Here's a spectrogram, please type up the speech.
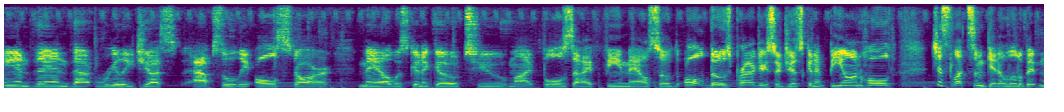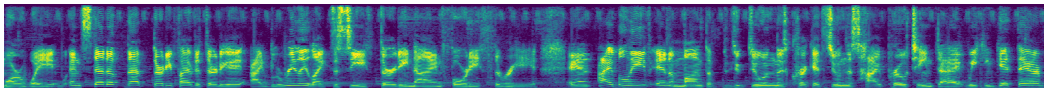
and then that really just absolutely all-star male was going to go to my bullseye female. So all those projects are just going to be on hold. Just lets them get a little bit more weight. And instead of that 35 to 38, I'd really like to see 39, 43. And I believe in a month of doing this crickets, doing this high protein diet, we can get there.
